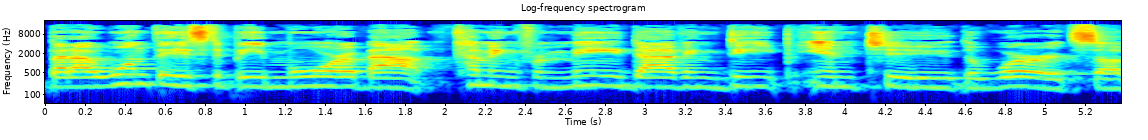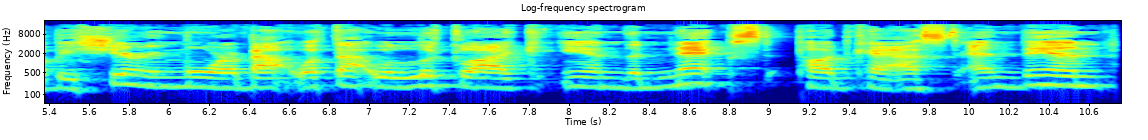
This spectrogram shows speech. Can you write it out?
But I want these to be more about coming from me, diving deep into the word. So I'll be sharing more about what that will look like in the next podcast. And then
